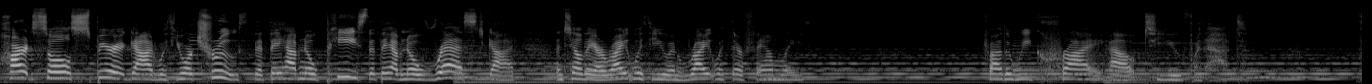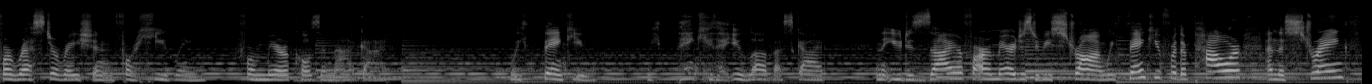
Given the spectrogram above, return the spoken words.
heart, soul, spirit, God, with your truth, that they have no peace, that they have no rest, God, until they are right with you and right with their families. Father, we cry out to you for that, for restoration, for healing, for miracles in that, God. We thank you we thank you that you love us, God, and that you desire for our marriages to be strong. We thank you for the power and the strength.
